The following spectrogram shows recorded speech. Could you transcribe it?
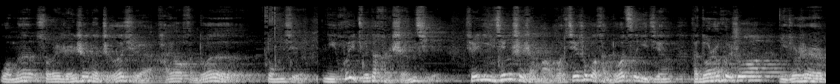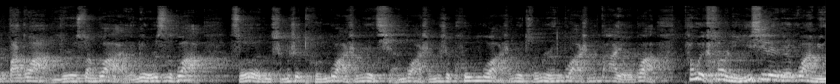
我们所谓人生的哲学还有很多的东西，你会觉得很神奇。其实《易经》是什么？我接触过很多次《易经》，很多人会说你就是八卦，你就是算卦，有六十四卦。所有什么是屯卦，什么是乾卦，什么是坤卦，什么是同人卦，什么大有卦，他会告诉你一系列的卦名。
